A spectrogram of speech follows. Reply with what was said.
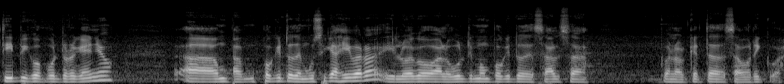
típico puertorriqueño, uh, un, un, poquito de música jíbara y luego a lo último un poquito de salsa con la orquesta de Saboricua.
